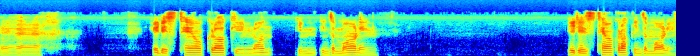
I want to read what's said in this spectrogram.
えー It is 10 o'clock in, Lon in, in the morning. It is 10 o'clock in the morning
